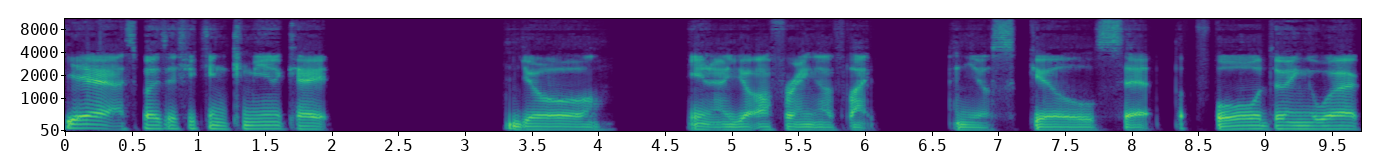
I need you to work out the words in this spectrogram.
Yeah, I suppose if you can communicate your, you know, your offering of like, and your skill set before doing the work,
